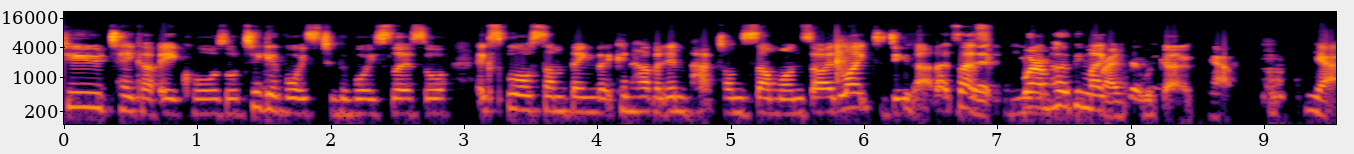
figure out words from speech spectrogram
to take up a cause or to give voice to the voiceless or explore something that can have an impact on someone. So I'd like to do that. That's, that's where I'm hoping my career would go. Yeah. Yeah.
